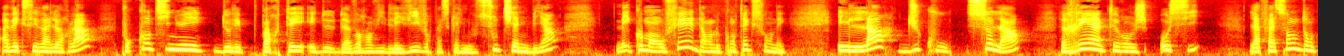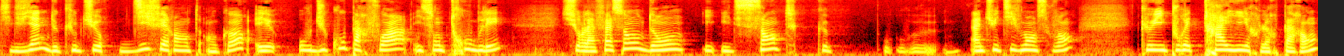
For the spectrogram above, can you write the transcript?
avec ces valeurs-là pour continuer de les porter et d'avoir envie de les vivre parce qu'elles nous soutiennent bien? Mais comment on fait dans le contexte où on est? Et là, du coup, cela réinterroge aussi la façon dont ils viennent de cultures différentes encore et où du coup parfois ils sont troublés sur la façon dont ils, sentent que, euh, intuitivement souvent, qu'ils pourraient trahir leurs parents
